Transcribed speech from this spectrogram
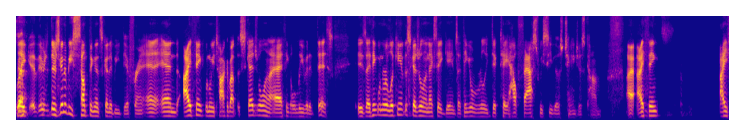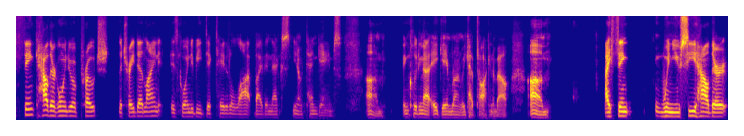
Like eh, there's there's going to be something that's going to be different, and and I think when we talk about the schedule, and I, I think I'll leave it at this, is I think when we're looking at the schedule in the next eight games, I think it will really dictate how fast we see those changes come. I, I think I think how they're going to approach the trade deadline is going to be dictated a lot by the next, you know, 10 games, um, including that eight game run we kept talking about. Um, I think when you see how they're,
